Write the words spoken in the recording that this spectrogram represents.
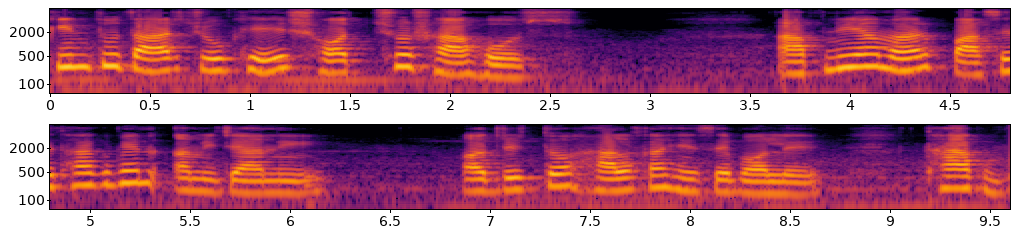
কিন্তু তার চোখে স্বচ্ছ সাহস। আপনি আমার পাশে থাকবেন, আমি জানি। অদৃত্য হালকা হেসে বলে, থাকব।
